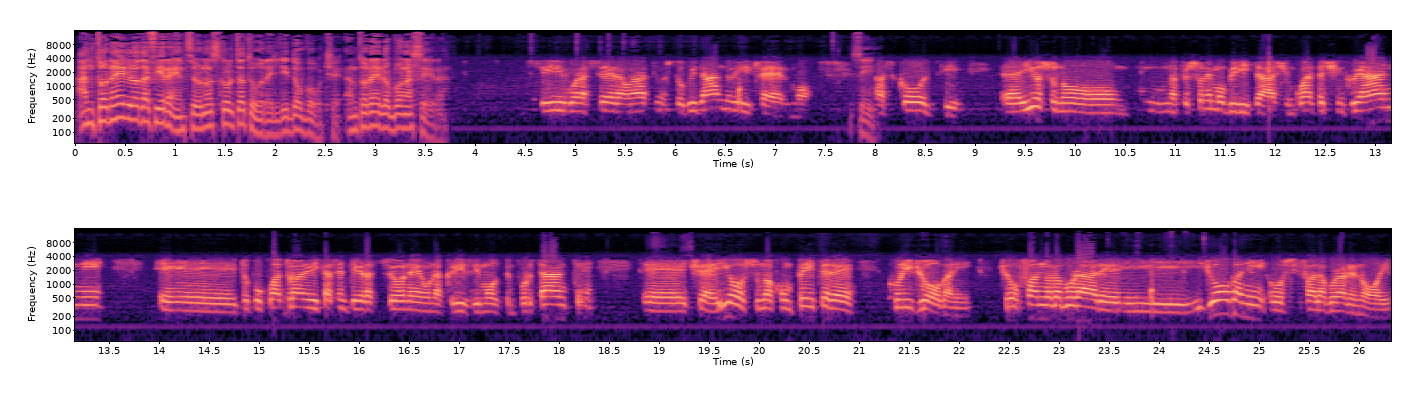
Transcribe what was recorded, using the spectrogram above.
Antonello da Firenze, un ascoltatore, gli do voce. Antonello, buonasera. Sì, buonasera, un attimo sto guidando, mi fermo. Sì. Ascolti, eh, io sono una persona in mobilità, 55 anni, e dopo quattro anni di cassa integrazione è una crisi molto importante, eh, cioè io sono a competere con i giovani, cioè o fanno lavorare i, i giovani o si fa lavorare noi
